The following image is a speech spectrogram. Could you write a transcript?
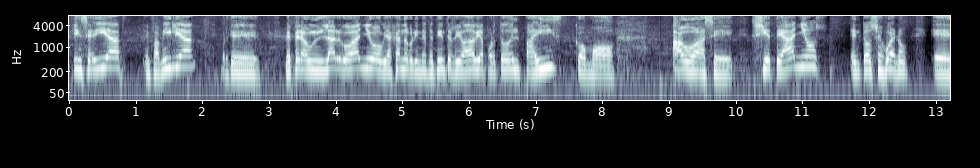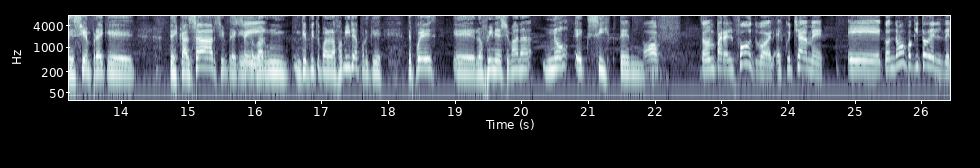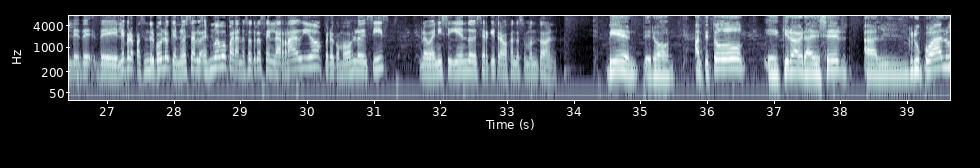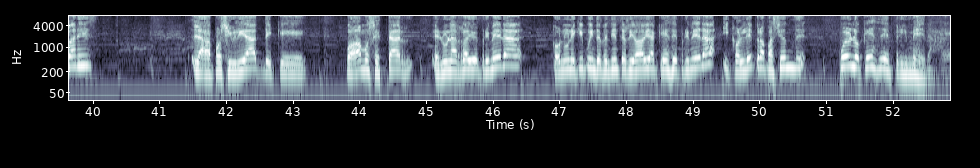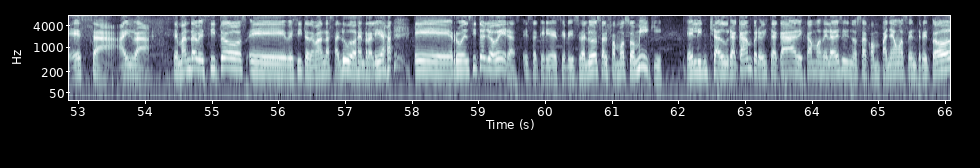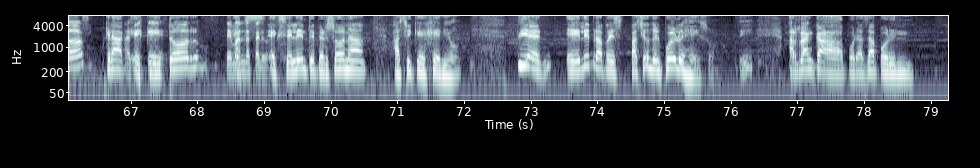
15 días en familia, porque me espera un largo año viajando con Independiente Rivadavia por todo el país, como hago hace siete años. Entonces, bueno, eh, siempre hay que descansar, siempre hay que Sí. tomar un, un tiempito para la familia, porque después eh, los fines de semana no existen. Son para el fútbol. Escúchame. Eh, contame un poquito del, del- de, de Lepra Pasión del Pueblo, que no es algo, es nuevo para nosotros en la radio, pero como vos lo decís, lo venís siguiendo de cerca y trabajando hace un montón. Bien, pero ante todo eh, quiero agradecer al Grupo Álvarez la posibilidad de que podamos estar en una radio de primera con un equipo independiente Rivadavia que es de primera y con Lepra Pasión de Pueblo que es de primera. Esa, ahí va. Te manda besitos, eh, besitos, te manda saludos en realidad. Eh, Rubencito Lloveras, eso quería decir. Dice saludos al famoso Miki, el hincha de huracán, pero viste acá dejamos de la vez y nos acompañamos entre todos. Crack, Así escritor, te manda ex- saludos. excelente persona, así que genio. Bien, eh, Lepra pues, Pasión del Pueblo es eso. ¿sí? Arranca por allá por el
